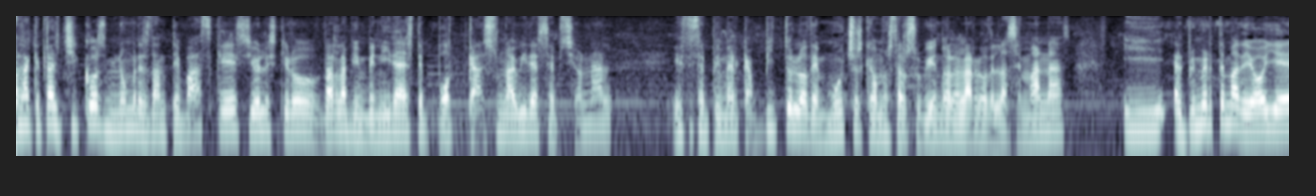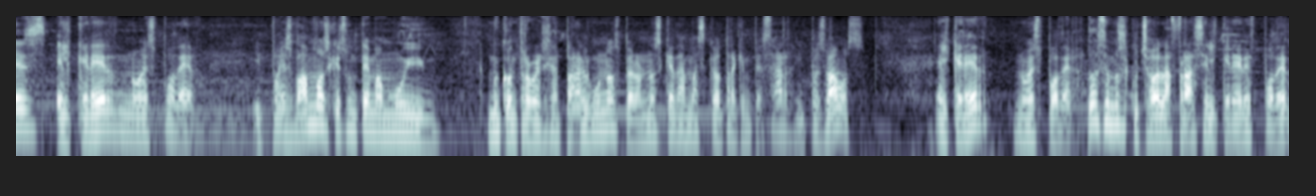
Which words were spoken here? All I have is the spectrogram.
Hola, ¿qué tal chicos? Mi nombre es Dante Vázquez y hoy les quiero dar la bienvenida a este podcast, Una vida excepcional. Este es el primer capítulo de muchos que vamos a estar subiendo a lo largo de las semanas. Y el primer tema de hoy es el querer no es poder. Y pues vamos, que es un tema muy, muy controversial para algunos, pero no nos queda más que otra que empezar. Y pues vamos, el querer no es poder. Todos hemos escuchado la frase el querer es poder.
